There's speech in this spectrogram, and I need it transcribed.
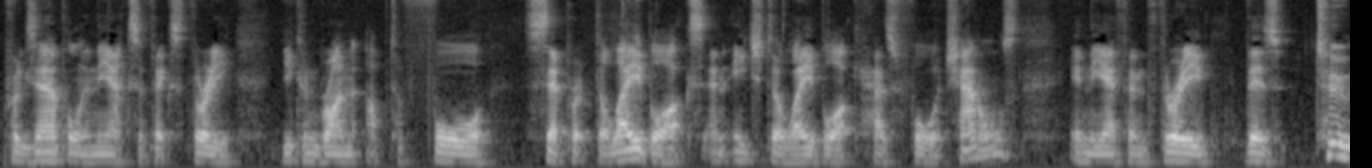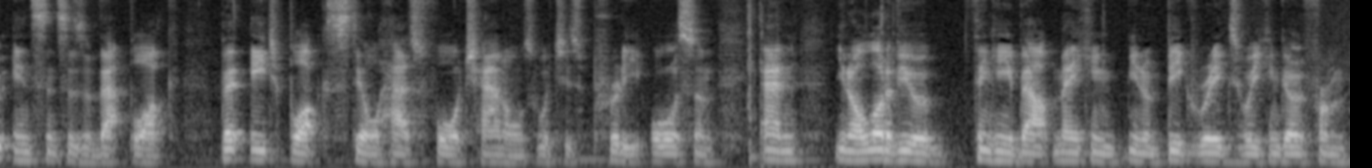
For example, in the Axe-FX 3, you can run up to four separate delay blocks, and each delay block has four channels. In the FM3, there's two instances of that block, but each block still has four channels, which is pretty awesome. And, you know, a lot of you are thinking about making, you know, big rigs where you can go from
